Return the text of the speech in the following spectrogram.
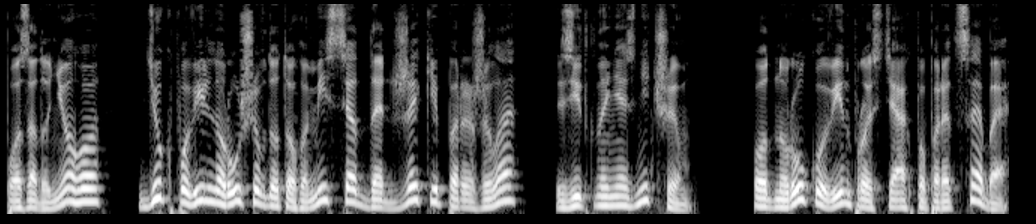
Позаду нього дюк повільно рушив до того місця, де Джекі пережила зіткнення з нічим. Одну руку він простяг поперед себе,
